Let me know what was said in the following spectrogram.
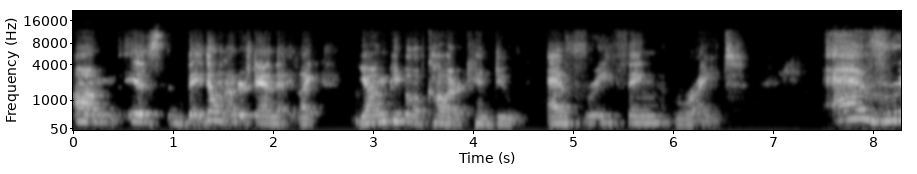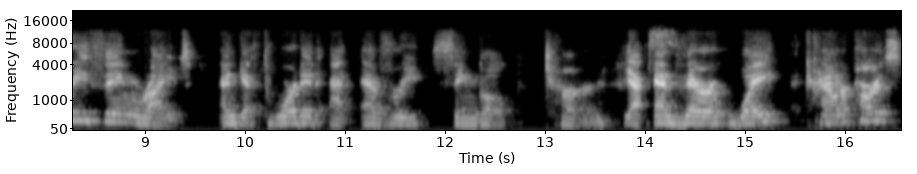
um, is they don't understand that like young people of color can do everything right everything right and get thwarted at every single turn. yes. And their white counterparts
